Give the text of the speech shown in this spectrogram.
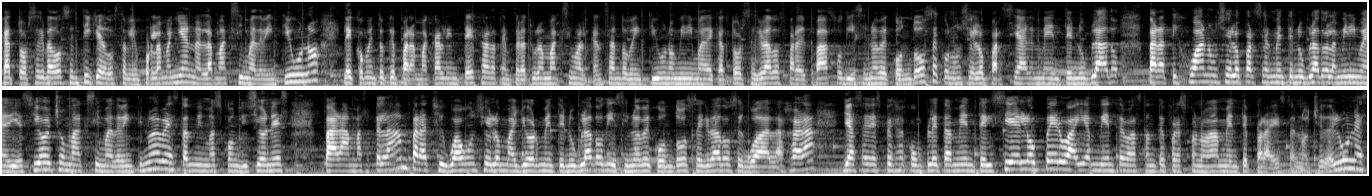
14 grados centígrados también por la mañana, la máxima de 21. Le comento que para Macalén Texas, la temperatura máxima alcanzando 21, mínima de 14 grados. Para El Paso, 19 con 12, con un cielo parcialmente nublado. Para Tijuana, un cielo parcialmente nublado, la mínima de 18, máxima de 29. Estas mismas condiciones para Mazatlán, para Chihuahua, un cielo mayormente nublado, 19 con 12 grados en Guadalajara. Ya se despeja completamente el cielo, pero hay ambiente bastante fresco nuevamente para esta noche de lunes.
